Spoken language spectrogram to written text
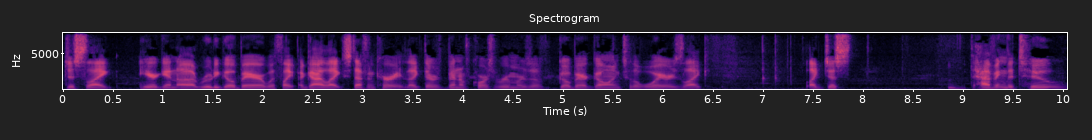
just like here again, uh, Rudy Gobert with like a guy like Stephen Curry. Like there's been, of course, rumors of Gobert going to the Warriors. Like, like just having the two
